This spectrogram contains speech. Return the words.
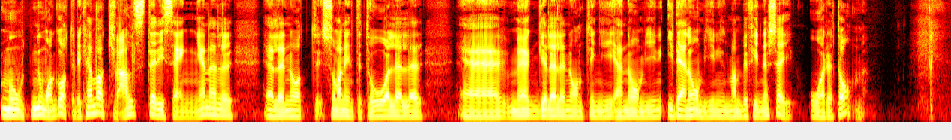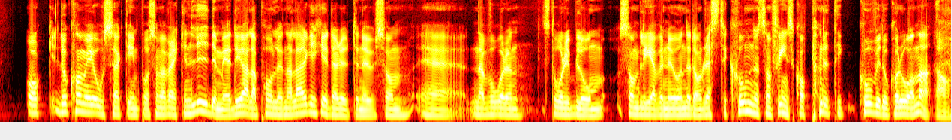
mot något. Det kan vara kvalster i sängen eller, eller något som man inte tål eller eh, mögel eller någonting i, en omgivning, i den omgivning man befinner sig året om. Och då kommer jag osökt in på, som jag verkligen lider med, det är ju alla pollenallergiker där ute nu som eh, när våren står i blom, som lever nu under de restriktioner som finns kopplade till covid och corona. Ja.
